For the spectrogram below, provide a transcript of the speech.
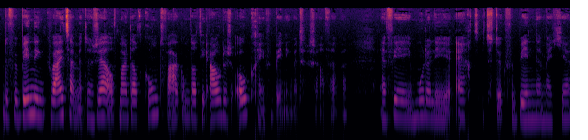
de verbinding kwijt zijn met hunzelf. Maar dat komt vaak omdat die ouders ook geen verbinding met zichzelf hebben. En via je moeder leer je echt het stuk verbinden met je,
